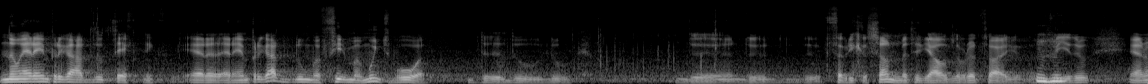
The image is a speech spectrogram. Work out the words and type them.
não era empregado do técnico, era, era empregado de uma firma muito boa de, do, de, de, de, fabricação de material de laboratório de uhum. vidro, era,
